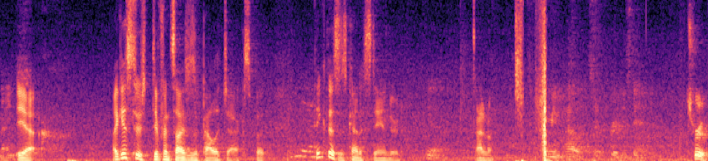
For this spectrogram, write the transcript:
nice. Yeah. I guess there's different sizes of pallet jacks, but Yeah. I think this is kind of standard. Yeah. I don't know. I mean, pallets are pretty standard. True.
